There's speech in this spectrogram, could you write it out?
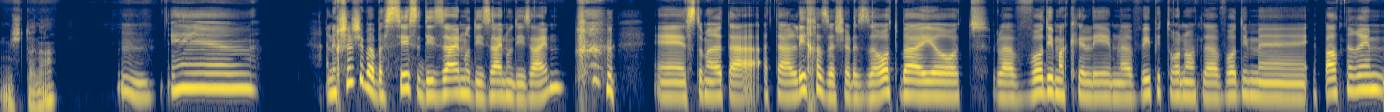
משתנה? Mm, uh, אני חושבת שבבסיס דיזיין הוא דיזיין הוא דיזיין. uh, זאת אומרת, התהליך הזה של לזהות בעיות, לעבוד עם הכלים, להביא פתרונות, לעבוד עם uh, פרטנרים,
